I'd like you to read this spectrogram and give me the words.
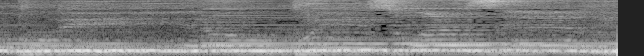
Eu non puoi sois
